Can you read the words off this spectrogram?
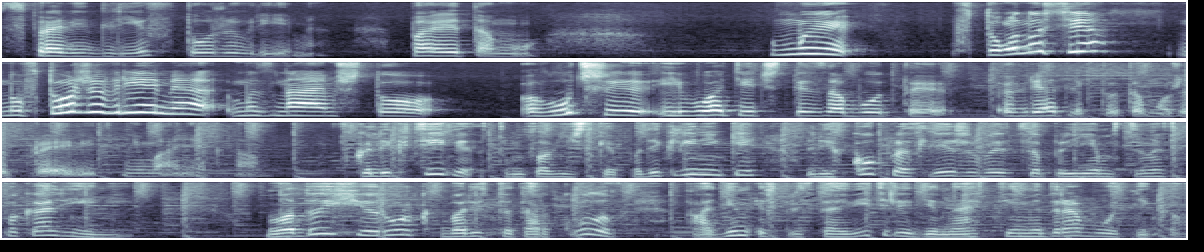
справедлив в то же время. Поэтому мы в тонусе, но в то же время мы знаем, что лучше его отеческой заботы вряд ли кто-то может проявить внимание к нам. В коллективе стоматологической поликлиники легко прослеживается преемственность поколений. Молодой хирург Борис Татаркулов – один из представителей династии медработников.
